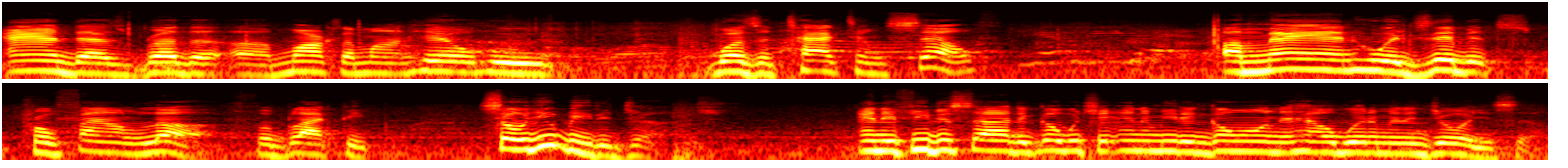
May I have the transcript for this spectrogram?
and as brother uh, Marc Lamont Hill, who was attacked himself, a man who exhibits profound love for black people. So you be the judge. And if you decide to go with your enemy, then go on to hell with him and enjoy yourself.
